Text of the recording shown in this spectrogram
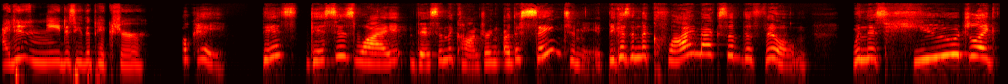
I didn't need to see the picture. Okay. This this is why this and The Conjuring are the same to me because in the climax of the film, when this huge like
